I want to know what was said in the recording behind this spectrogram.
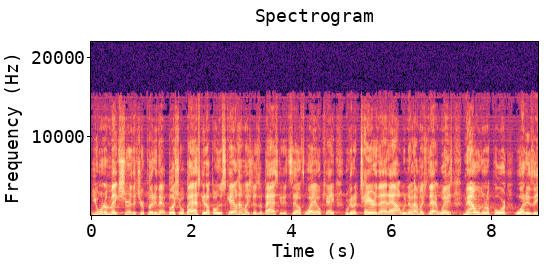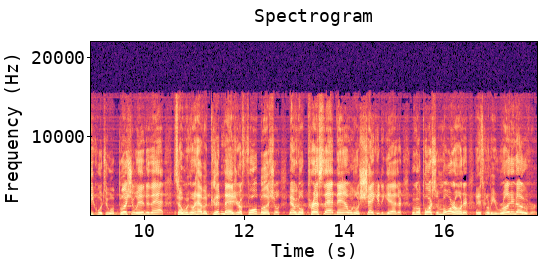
you want to make sure that you're putting that bushel basket up on the scale. How much does a basket itself weigh? Okay, we're going to tare that out. We know how much that weighs. Now we're going to pour what is equal to a bushel into that. So we're going to have a good measure, a full bushel. Now we're going to press that down. We're going to shake it together. We're going to pour some more on it, and it's going to be running over.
